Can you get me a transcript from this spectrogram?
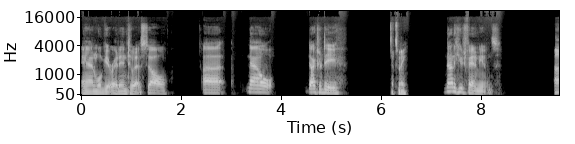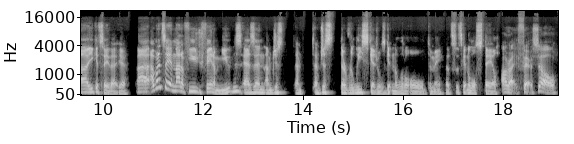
And we'll get right into it. So uh now Dr. D, that's me not a huge fan of mutants. uh you could say that yeah uh, i wouldn't say i'm not a huge fan of mutants as in i'm just i'm i'm just their release schedule's getting a little old to me that's it's getting a little stale All right, fair. So,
